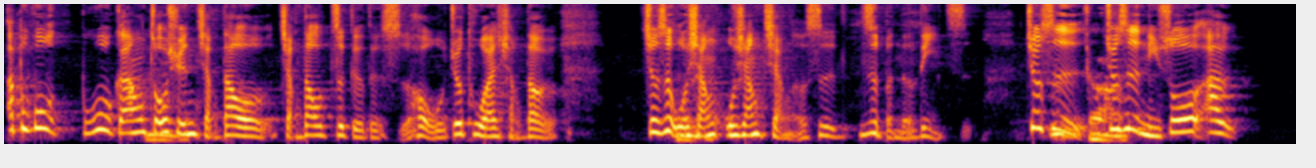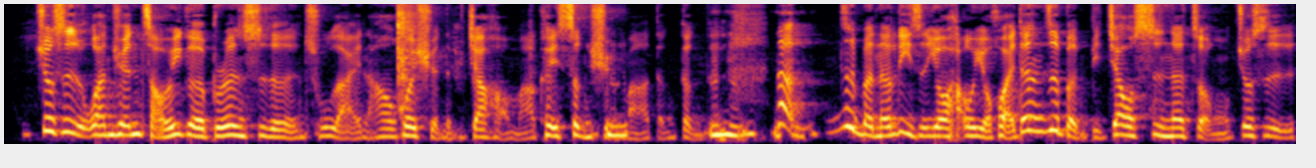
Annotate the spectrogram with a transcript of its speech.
啊。不过，不过刚刚周璇讲到、嗯、讲到这个的时候，我就突然想到，就是我想、嗯、我想讲的是日本的例子，就是、嗯、就是你说啊。就是完全找一个不认识的人出来，然后会选的比较好吗？可以胜选吗？等等的。嗯、那日本的例子有好有坏，但是日本比较是那种，就是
